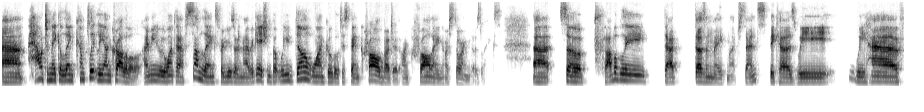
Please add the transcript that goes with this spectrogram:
Um, how to make a link completely uncrawlable. I mean, we want to have some links for user navigation, but we don't want Google to spend crawl budget on crawling or storing those links. Uh, so probably that doesn't make much sense because we we have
